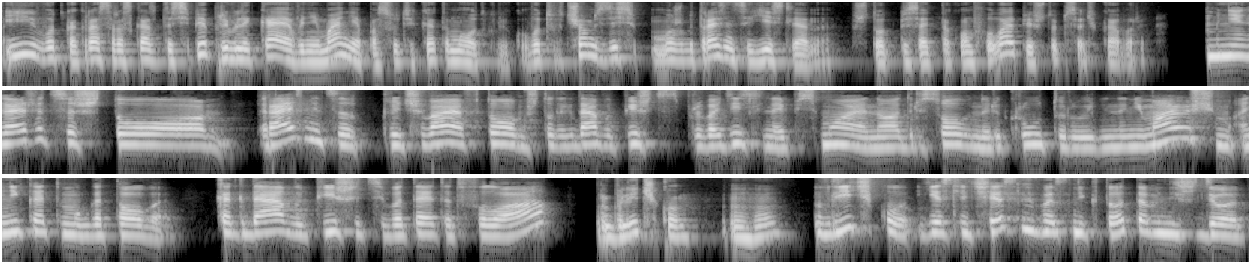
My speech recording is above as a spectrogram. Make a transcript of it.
и вот как раз рассказывает о себе, привлекая внимание, по сути, к этому отклику. Вот в чем здесь, может быть, разница, есть ли она, что писать в таком фуллапе, и что писать в каверы? Мне кажется, что разница ключевая в том, что когда вы пишете сопроводительное письмо, и оно адресовано рекрутеру или нанимающим, они к этому готовы. Когда вы пишете вот этот follow-up, в личку. Угу. В личку, если честно, вас никто там не ждет.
